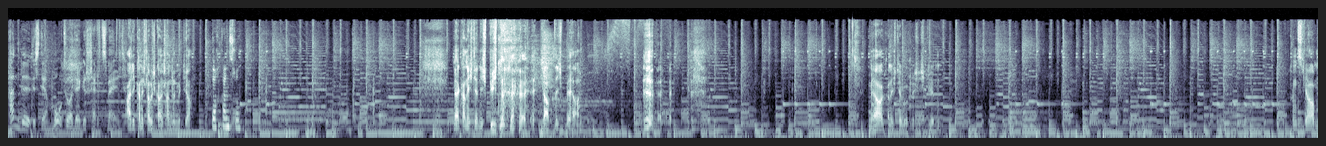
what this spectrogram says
Handel ist der Motor der Geschäftswelt. Ah, die kann ich glaube ich gar nicht handeln mit dir. Doch, kannst du. Mehr kann ich dir nicht bieten. ich hab nicht mehr. Mehr kann ich dir wirklich nicht geben. Kannst die haben.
